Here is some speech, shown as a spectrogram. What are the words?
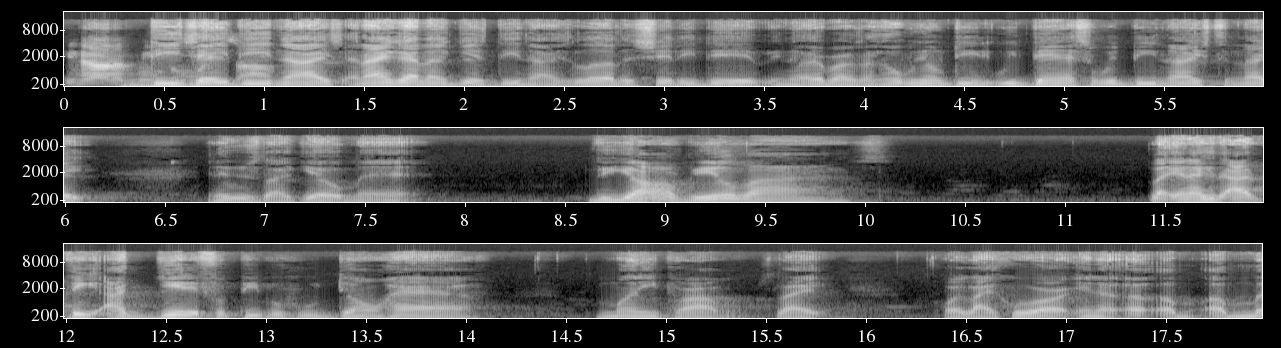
You know what I mean? DJ D Nice, and I ain't got nothing against D Nice. Love the shit he did. You know, everybody's like, "Oh, we on D, we dancing with D Nice tonight," and it was like, "Yo, man, do y'all realize?" Like, and I, I think I get it for people who don't have money problems, like, or like who are in a, a, a,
